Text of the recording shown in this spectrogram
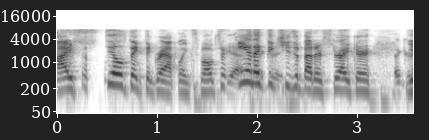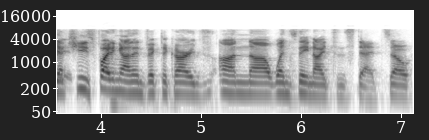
I still think the grappling smokes her, Yeah, and I think she's a better striker. Agreed. Yet she's fighting on Invicta cards on uh, Wednesday nights instead. So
